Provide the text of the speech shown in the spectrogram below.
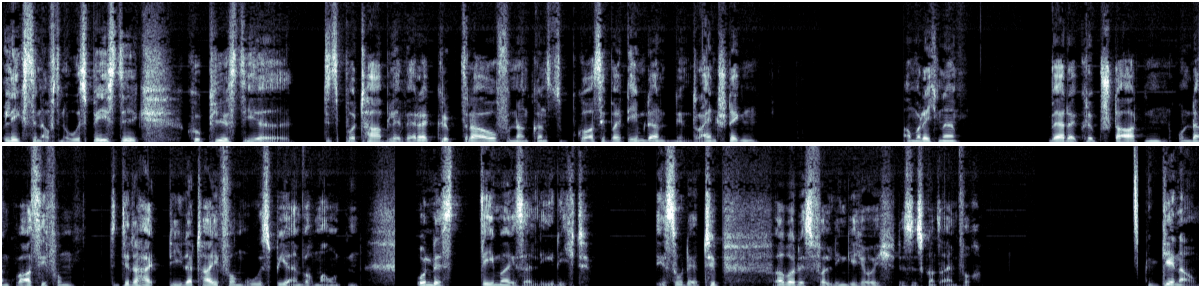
legst den auf den USB-Stick, kopierst dir das portable VeraCrypt drauf und dann kannst du quasi bei dem dann den reinstecken am Rechner, VeraCrypt starten und dann quasi vom die Datei, die Datei vom USB einfach mounten. Und das Thema ist erledigt. Ist so der Tipp, aber das verlinke ich euch. Das ist ganz einfach. Genau.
